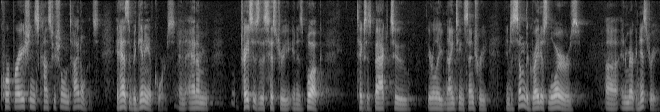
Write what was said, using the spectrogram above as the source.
corporations' constitutional entitlements. It has a beginning, of course, and Adam traces this history in his book, takes us back to the early 19th century into some of the greatest lawyers uh, in American history,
